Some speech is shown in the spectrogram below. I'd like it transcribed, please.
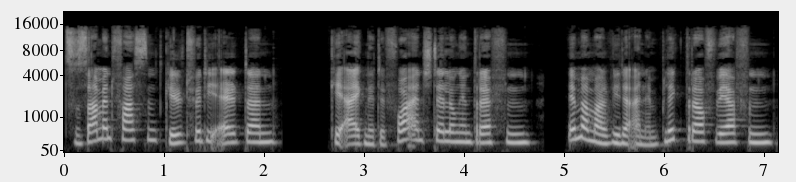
Zusammenfassend gilt für die Eltern, geeignete Voreinstellungen treffen, immer mal wieder einen Blick drauf werfen,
